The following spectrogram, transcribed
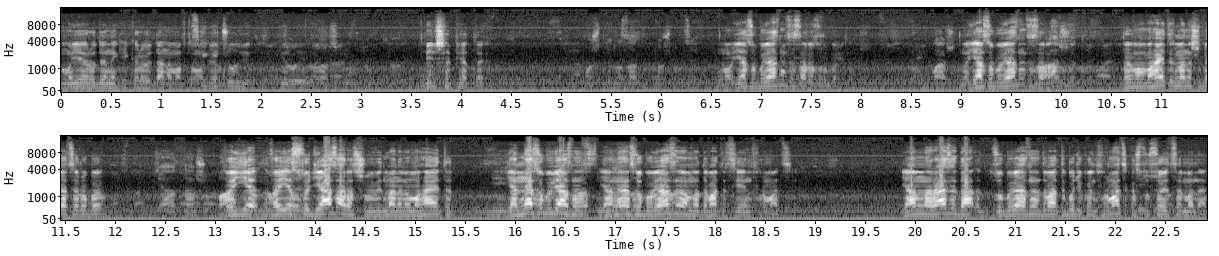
моєї родини, які керують даним Скільки автомобілем. чоловік керує вашим автомобілем? Більше п'яти. Можете назвати точно це? Ну я зобов'язаний це зараз робити. Ну, ваше. Ну я зобов'язаний це зараз Ваше. робити. Ви вимагаєте від мене, щоб я це робив? Я кажу, Ви є, бажано ви є те- суддя зараз, що ви від мене вимагаєте. Ні, Я від не зобов'язаний, вас я не зобов'язаний вам надавати цієї інформації. Я наразі да, зобов'язаний надавати будь-яку інформацію, яка стосується мене.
